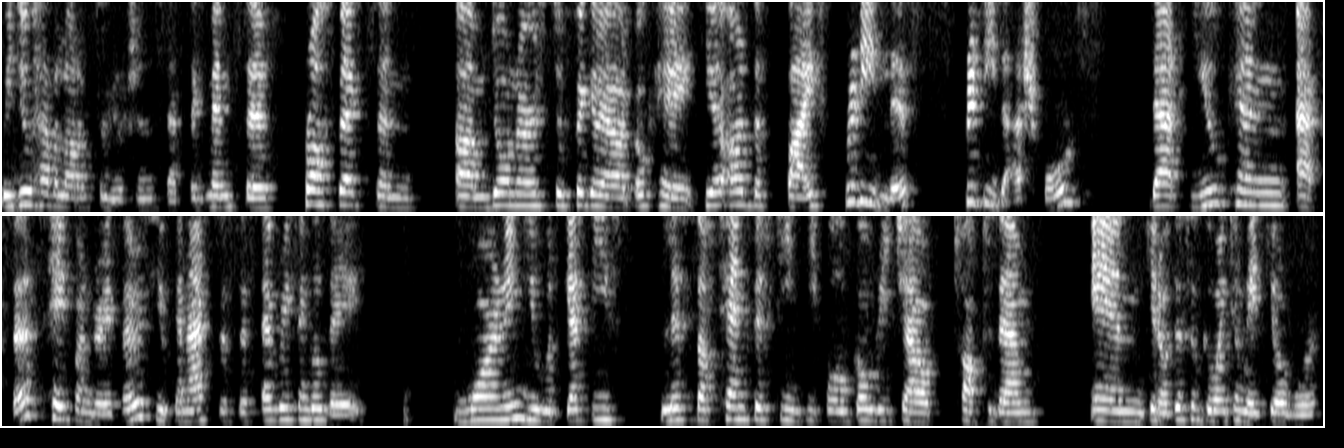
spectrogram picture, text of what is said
We do have a lot of solutions that segments the prospects and um, donors to figure out, okay, here are the five pretty lists, pretty dashboards that you can access. Hey, fundraisers, you can access this every single day. Morning, you would get these lists of 10, 15 people, go reach out, talk to them. And, you know, this is going to make your work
